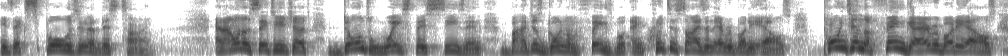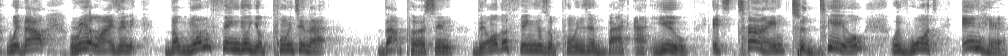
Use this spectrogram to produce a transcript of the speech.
He's exposing at this time. And I want to say to you, church, don't waste this season by just going on Facebook and criticizing everybody else, pointing the finger at everybody else without realizing the one finger you're pointing at that person, the other fingers are pointing back at you. It's time to deal with what's in here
